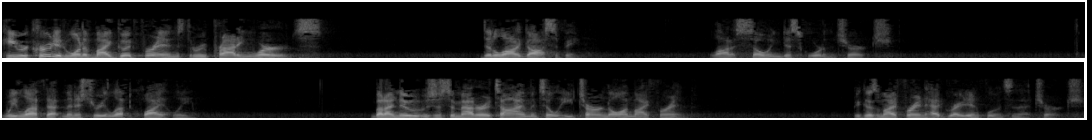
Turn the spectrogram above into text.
he recruited one of my good friends through prating words, did a lot of gossiping a lot of sowing discord in the church. We left that ministry and left quietly. But I knew it was just a matter of time until he turned on my friend. Because my friend had great influence in that church.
